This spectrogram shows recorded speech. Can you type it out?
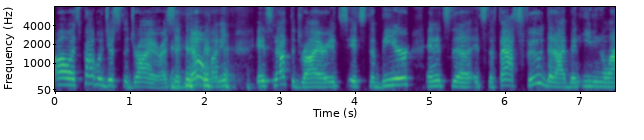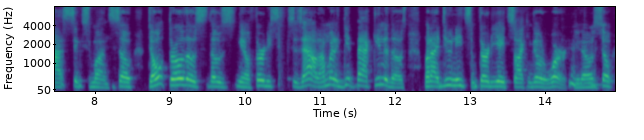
"Oh, it's probably just the dryer." I said, "No, honey, it's not the dryer. It's it's the beer and it's the it's the fast food that I've been eating the last six months. So don't throw those those you know 36s out. I'm going to get back into those, but I do need some 38s so I can go to work. You know, so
